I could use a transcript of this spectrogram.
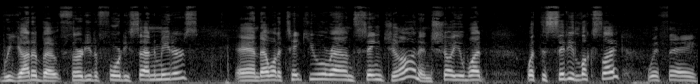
we got about 30 to 40 centimeters. And I want to take you around Saint John and show you what what the city looks like with a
